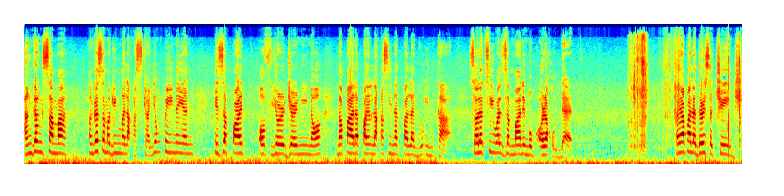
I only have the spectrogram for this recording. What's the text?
hanggang sa ma, hanggang sa maging malakas ka. Yung pain na yan is a part of your journey, no? Na para palakasin at palaguin ka. So, let's see what's the money move oracle deck. Kaya pala, there's a change.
